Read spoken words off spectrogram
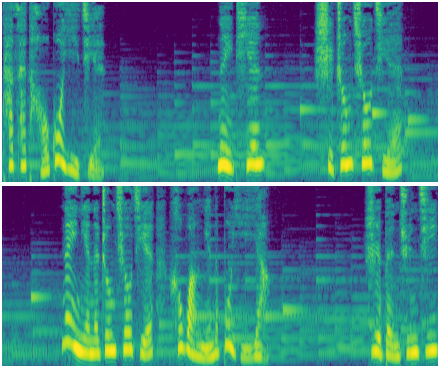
他才逃过一劫。那天是中秋节，那年的中秋节和往年的不一样。日本军机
